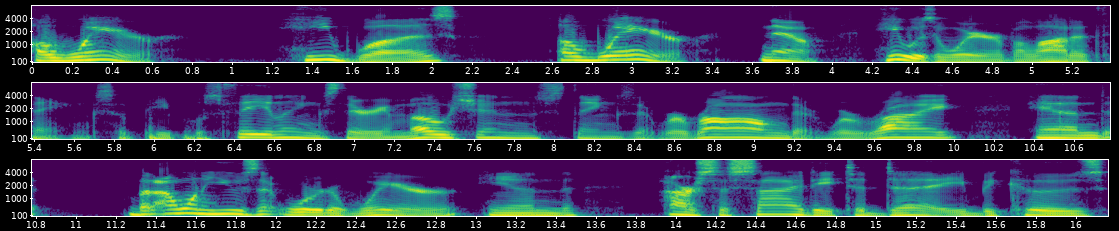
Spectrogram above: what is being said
aware. He was aware. Now, he was aware of a lot of things of people's feelings, their emotions, things that were wrong, that were right. And but I want to use that word aware in our society today because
